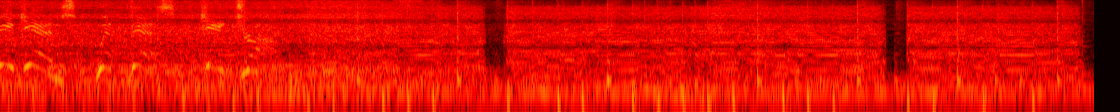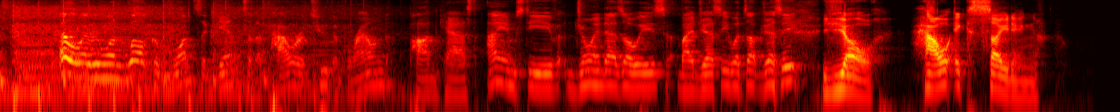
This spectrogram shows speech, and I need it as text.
begins with this gate drop. Hello, everyone. Welcome once again to the Power to the Ground podcast. I am Steve, joined as always by Jesse. What's up, Jesse? Yo, how exciting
